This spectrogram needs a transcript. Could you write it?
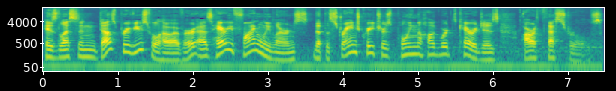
His lesson does prove useful, however, as Harry finally learns that the strange creatures pulling the Hogwarts carriages are Thestrals.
